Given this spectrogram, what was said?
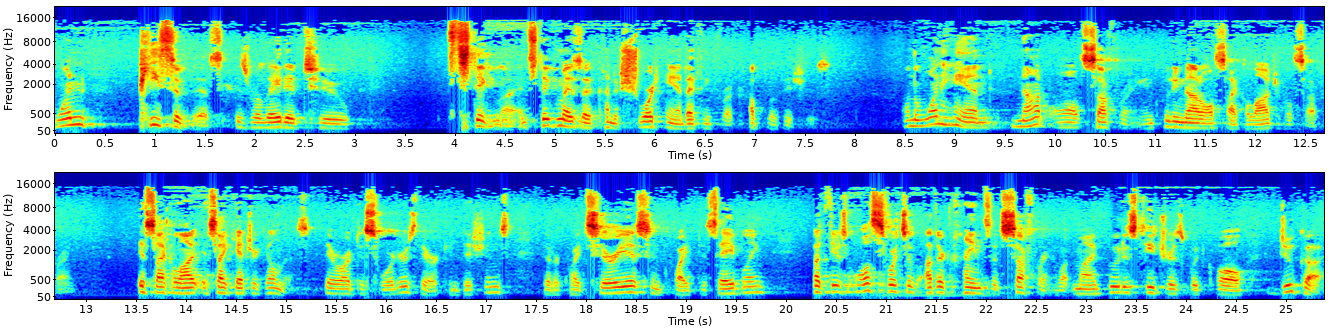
one piece of this is related to stigma. And stigma is a kind of shorthand, I think, for a couple of issues. On the one hand, not all suffering, including not all psychological suffering, is, psycholo- is psychiatric illness. There are disorders, there are conditions that are quite serious and quite disabling, but there's all sorts of other kinds of suffering, what my Buddhist teachers would call dukkha,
